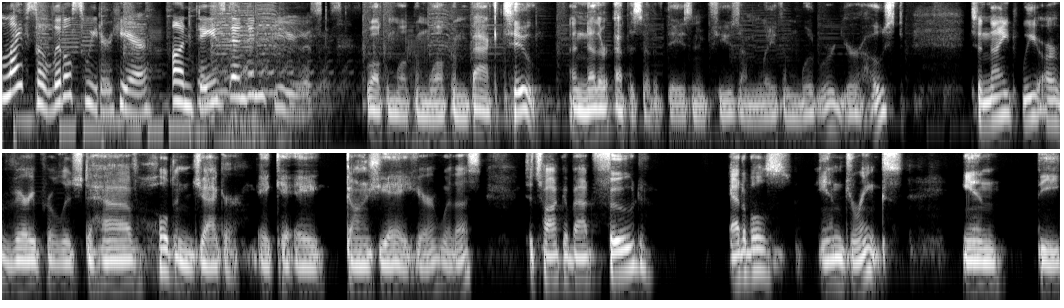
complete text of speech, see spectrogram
Life's a little sweeter here on Dazed and Infused. Welcome, welcome, welcome back to another episode of Dazed and Infused. I'm Latham Woodward, your host. Tonight, we are very privileged to have Holden Jagger, aka Ganjier, here with us to talk about food, edibles, and drinks in the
